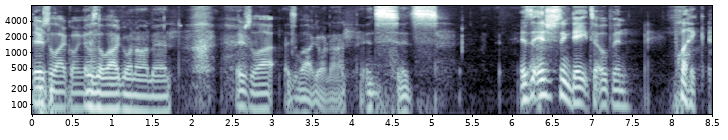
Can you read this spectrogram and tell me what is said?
There's a lot going on. There's a lot going on, man. There's a lot. There's a lot going on. It's it's It's an interesting date to open. Like,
